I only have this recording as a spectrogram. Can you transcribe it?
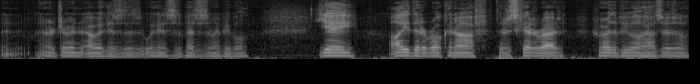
and, are driven out because of the wickedness of the of my people. Yea all ye that are broken off that are scattered abroad who are the people of the house of Israel?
